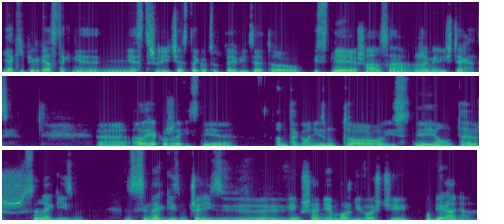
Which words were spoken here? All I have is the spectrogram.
Jaki pierwiastek nie, nie strzelicie z tego, co tutaj widzę, to istnieje szansa, że mieliście rację. E, Ale jako, że istnieje antagonizm, to istnieją też synergizmy. Synergizm, czyli zwiększenie możliwości pobierania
